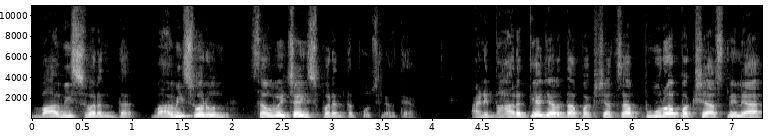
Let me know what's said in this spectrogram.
बावीसपर्यंत बावीसवरून चव्वेचाळीसपर्यंत पोचल्या होत्या. आणि भारतीय जनता पक्षाचा पूर्व पक्ष असलेल्या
